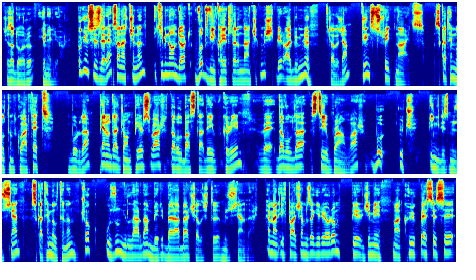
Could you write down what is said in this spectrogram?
caza doğru yöneliyor. Bugün sizlere sanatçının 2014 Woodville kayıtlarından çıkmış bir albümünü çalacağım. Dean Street Nights. Scott Hamilton Quartet burada. Piyanoda John Pierce var, double bass'ta Dave Green ve davulda Steve Brown var. Bu üç İngiliz müzisyen Scott Hamilton'ın çok uzun yıllardan beri beraber çalıştığı müzisyenler. Hemen ilk parçamıza giriyorum. Bir Jimmy McHugh bestesi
